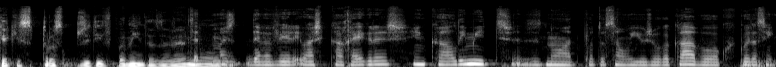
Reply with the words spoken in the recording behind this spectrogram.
que é que isso trouxe positivo para mim, estás a ver? Não- Mas deve haver, eu acho que há regras em que há limites, não há de pontuação e o jogo acaba ou qualquer coisa assim.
